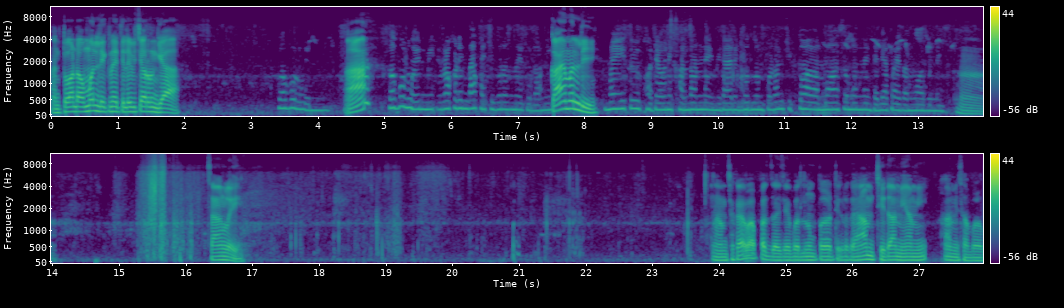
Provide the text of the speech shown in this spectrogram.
आणि तोंडावर म्हणली की नाही तिला विचारून घ्या. कबूल होईल मी. हा कबूल होईल मी. दाखायची गरज नाही तुला. मी काय म्हणली? मी तुम्ही खोट्यावानी खानदान नाही. मी डायरेक्ट बदलून पडन. शिकतो अनुभव असं म्हण नाही त्या लेकरायचा अनुभव नाही. हां. चांगलं आहे आमचं काय वापस जायचं आहे बदलून पड तिकडे काय. आमचे आहेत, आम्ही आम्ही आम्ही सांभाळू.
